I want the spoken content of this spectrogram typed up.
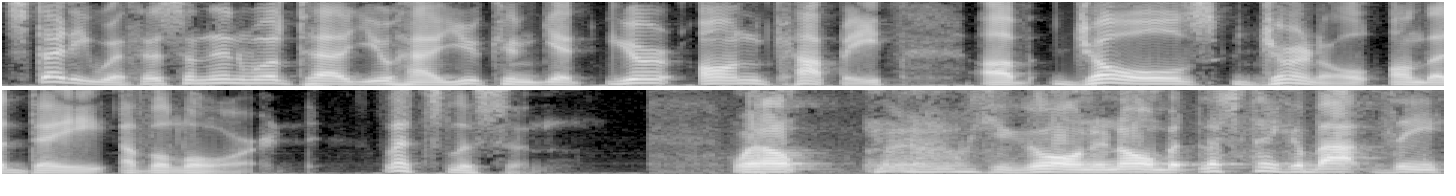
study with us, and then we'll tell you how you can get your own copy of Joel's journal on the day of the Lord. Let's listen. Well, we could go on and on, but let's think about the,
